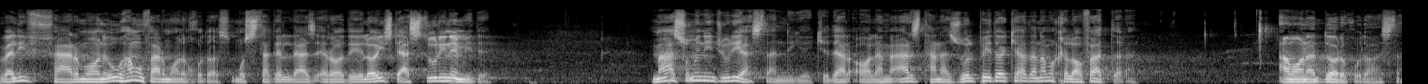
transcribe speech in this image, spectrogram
ولی فرمان او همون فرمان خداست. مستقل از اراده الهیش دستوری نمیده. معصومین اینجوری هستن دیگه که در عالم عرض تنزل پیدا کردن اما خلافت دارن. امانت دار خدا هستن.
